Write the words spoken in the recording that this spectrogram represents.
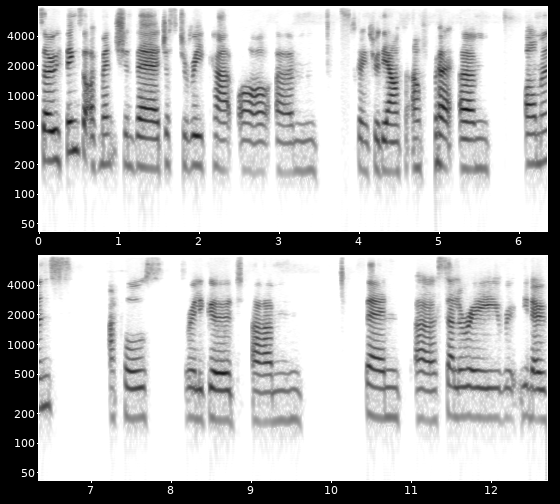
So things that I've mentioned there, just to recap, are um, just going through the alphabet, almonds, apples, really good. Um, then uh, celery, you know,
